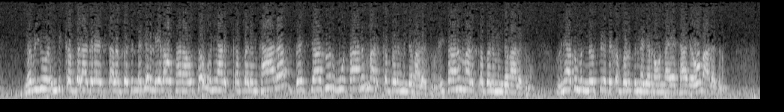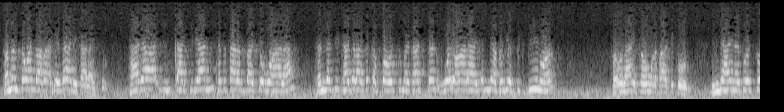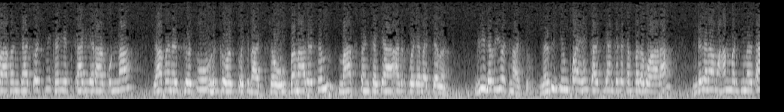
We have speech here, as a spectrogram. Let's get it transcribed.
ነቢዩ እንዲቀበል አደራ የተጣለበትን ነገር ሌላው ተራው ሰው እኔ አልቀበልም ካለ በእጃዙር ሙሳንም አልቀበልም እንደማለት ነው። ዒሳንም አልቀበልም እንደማለት ነው። ምክንያቱም እነሱ የተቀበሉትን ነገር ነውና የካደው ማለት ነው። ፈመን ተወላ ባዕደ ዛሊክ አላቸው ታዲያ ይህ ቃል ኪዳን ከተጣለባቸው በኋላ ከነዚህ ካደራ ተቀባዮቹ መካከል ወደ ኋላ የሚያፈገፍግ ቢኖር ፈኡላይከ ሁም እንዲህ አይነቶቹ አፈንጋጮች ከኔ ፍቃድ የራቁና ያፈነገጡ ህገ ወጦች ናቸው በማለትም ማስጠንቀቂያ አድርጎ ደመደመ። እንግዲህ ነቢዮች ናቸው። ነቢይ እንኳ ይህን ቃል ኪዳን ከተቀበለ በኋላ እንደገና መሐመድ ሲመጣ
